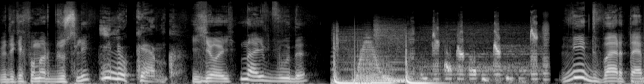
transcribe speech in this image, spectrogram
Від яких помер Брюслі? І Люкенк. Йой, най буде. Відверте.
